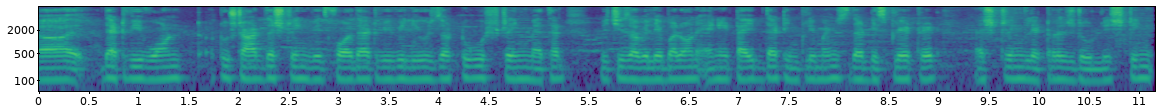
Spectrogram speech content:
uh, that we want to start the string with. For that we will use the to string method which is available on any type that implements the display trait as string literals do listing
